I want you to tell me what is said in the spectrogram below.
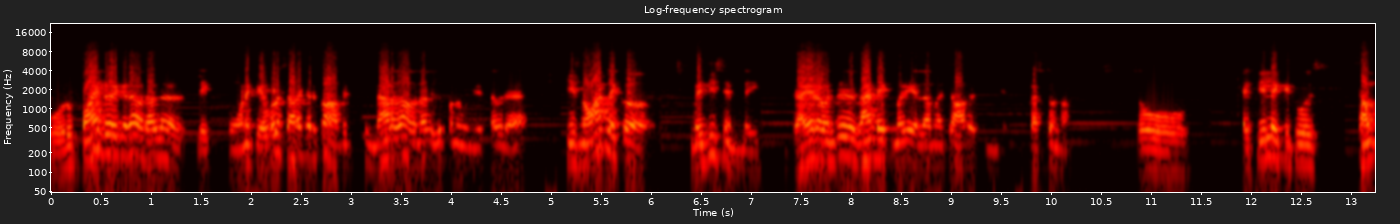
ஒரு பாயிண்ட் வரைக்கும் தான் அவரால் லைக் உனக்கு எவ்வளவு சரக்கு இருக்கோ அதுக்கு மேலதான் அவரால் இது பண்ண முடியும் தவிர is not like a magician like டயரை வந்து வேண்டைக் மாதிரி எல்லா மேட்சும் ஆட வச்சுங்க கஷ்டம் தான் so I feel like it was some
